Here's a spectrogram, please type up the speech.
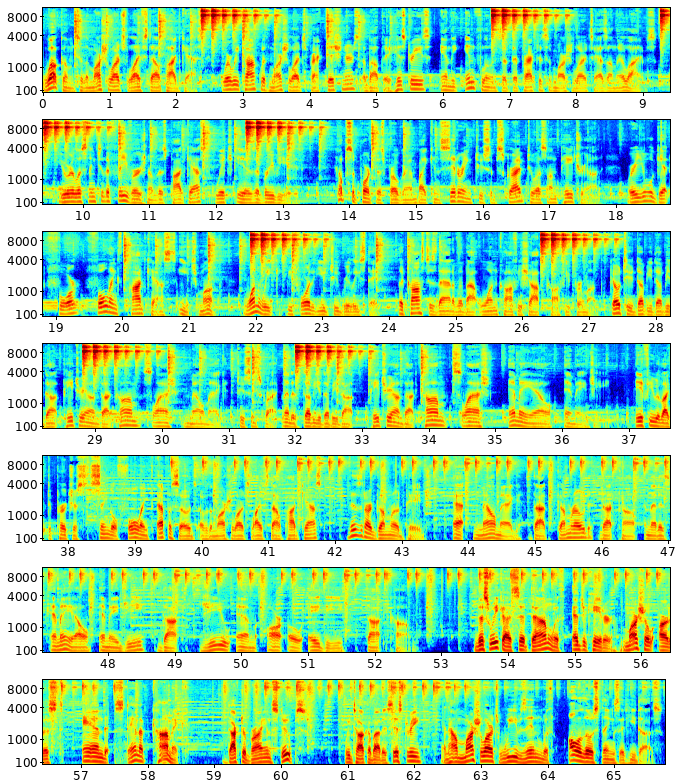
Welcome to the Martial Arts Lifestyle Podcast, where we talk with martial arts practitioners about their histories and the influence that their practice of martial arts has on their lives. You are listening to the free version of this podcast, which is abbreviated. Help support this program by considering to subscribe to us on Patreon, where you will get four full length podcasts each month one week before the YouTube release date. The cost is that of about one coffee shop coffee per month. Go to www.patreon.com slash malmag to subscribe. That is www.patreon.com slash M-A-L-M-A-G. If you would like to purchase single full-length episodes of the Martial Arts Lifestyle Podcast, visit our Gumroad page at malmag.gumroad.com, and that is M-A-L-M-A-G dot G-U-M-R-O-A-D dot com. This week I sit down with educator, martial artist, and stand-up comic, Dr. Brian Stoops. We talk about his history and how martial arts weaves in with all of those things that he does.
